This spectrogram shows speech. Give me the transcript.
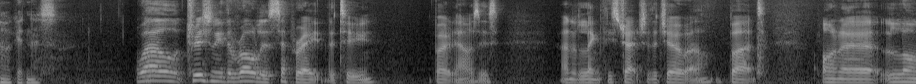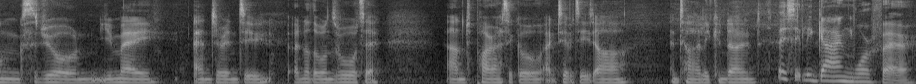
Oh goodness. Well, traditionally the rollers separate the two boathouses and a lengthy stretch of the Cherwell, but on a long sojourn you may enter into another one's water, and piratical activities are entirely condoned. It's basically gang warfare,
